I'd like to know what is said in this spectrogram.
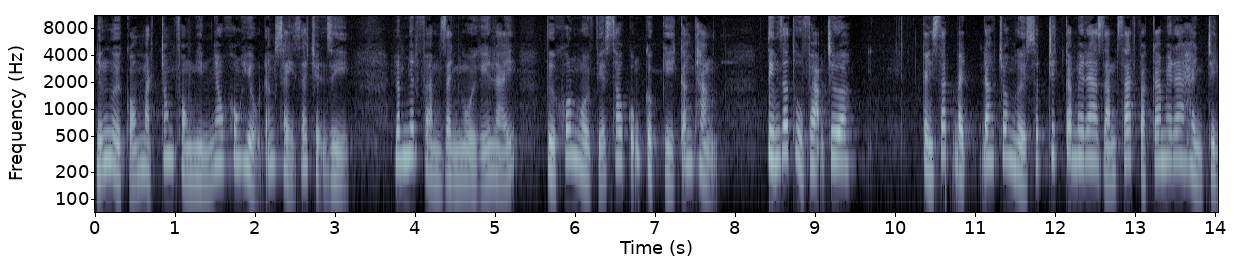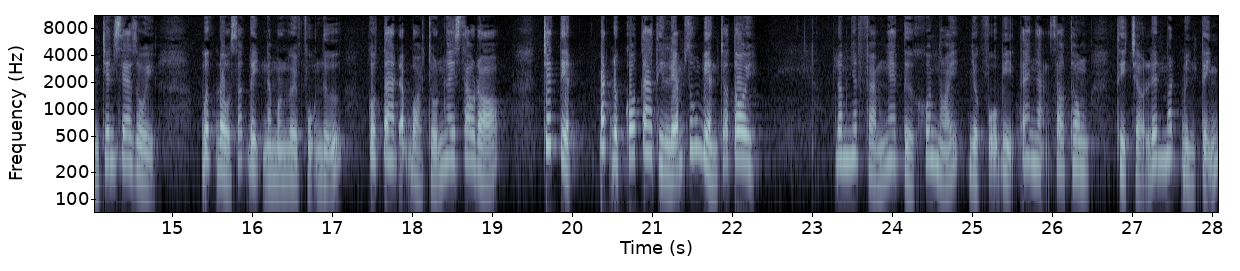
Những người có mặt trong phòng nhìn nhau không hiểu đang xảy ra chuyện gì. Lâm Nhất Phàm giành ngồi ghế lái, từ khôn ngồi phía sau cũng cực kỳ căng thẳng. Tìm ra thủ phạm chưa? Cảnh sát Bạch đang cho người xuất trích camera giám sát và camera hành trình trên xe rồi. Bước đầu xác định là một người phụ nữ, cô ta đã bỏ trốn ngay sau đó. Chết tiệt, bắt được cô ta thì lém xuống biển cho tôi. Lâm Nhất Phàm nghe từ khôn nói nhược vũ bị tai nạn giao thông thì trở lên mất bình tĩnh.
